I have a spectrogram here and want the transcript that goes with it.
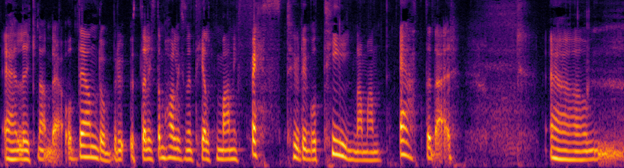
eh, liknande. Och den då, Brutalist, de har liksom ett helt manifest hur det går till när man äter där. Ehm,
